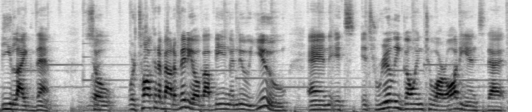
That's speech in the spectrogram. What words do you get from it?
be like them? Right. So we're talking about a video about being a new you and it's it's really going to our audience that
